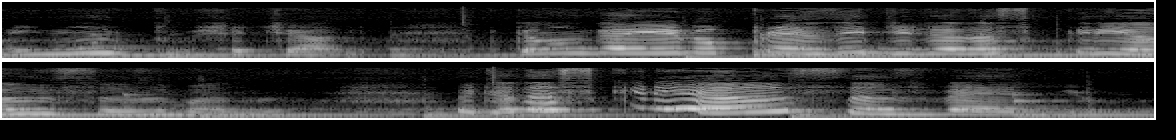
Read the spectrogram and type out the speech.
Muito chateado. Porque eu não ganhei meu presente de dia das crianças, mano. O dia das crianças, velho.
